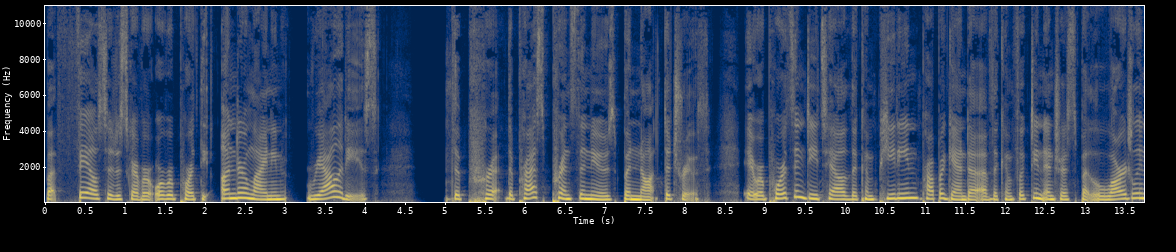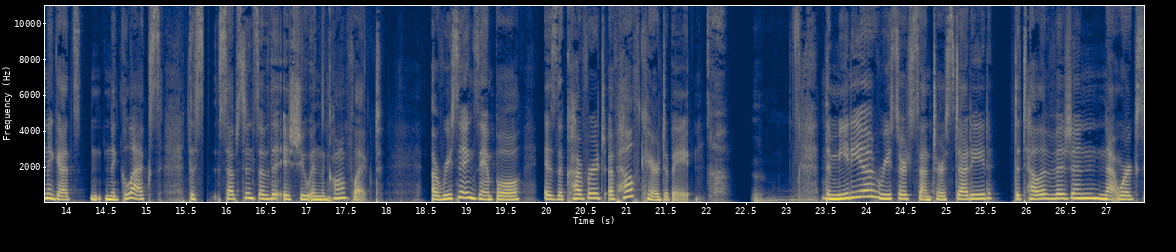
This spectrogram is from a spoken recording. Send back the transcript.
but fails to discover or report the underlying realities. The, pre- the press prints the news, but not the truth. It reports in detail the competing propaganda of the conflicting interests, but largely neglects, neglects the substance of the issue in the conflict. A recent example is the coverage of healthcare debate. The Media Research Center studied the television network's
